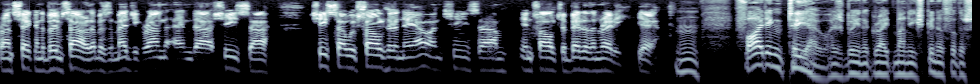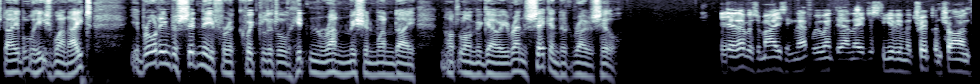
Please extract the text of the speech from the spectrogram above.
run second to Boom Sarah. That was a magic run, and uh, she's uh, she's so we've sold her now, and she's um, in fold to better than ready. Yeah. Mm. Fighting Tio has been a great money spinner for the stable. He's won eight. You brought him to Sydney for a quick little hit and run mission one day not long ago. He ran second at Rose Hill. Yeah, that was amazing. That we went down there just to give him a trip and try and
